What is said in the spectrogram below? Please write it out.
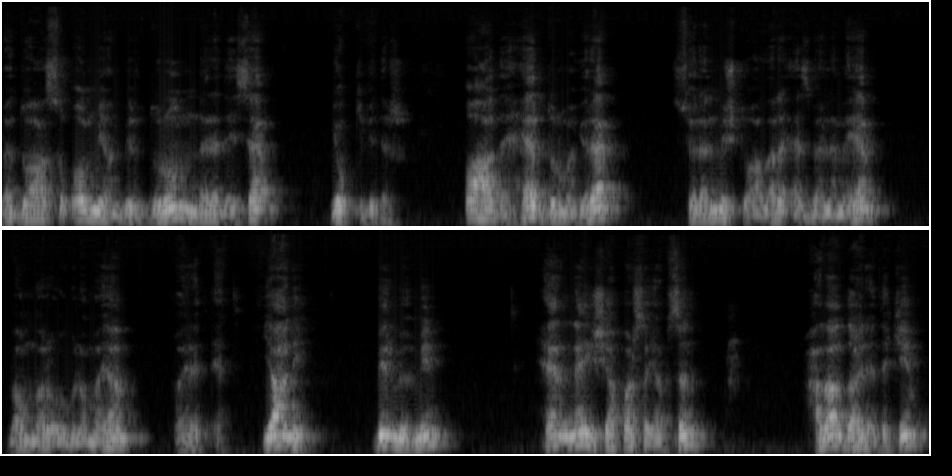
ve duası olmayan bir durum neredeyse yok gibidir. O halde her duruma göre söylenmiş duaları ezberlemeye ve onları uygulamaya gayret et. Yani bir mümin her ne iş yaparsa yapsın halal dairedeki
